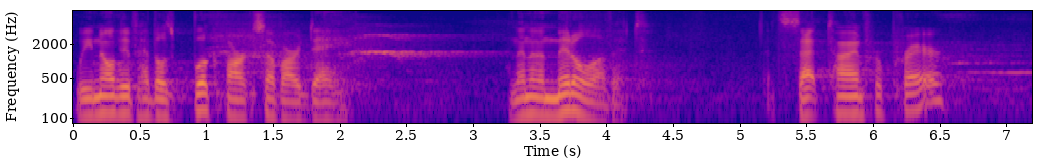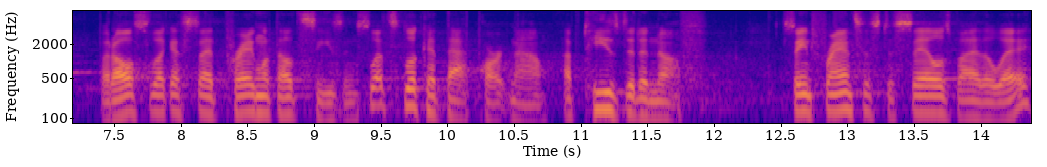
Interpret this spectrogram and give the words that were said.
we know we've had those bookmarks of our day. And then in the middle of it, it's set time for prayer, but also, like I said, praying without ceasing. So let's look at that part now. I've teased it enough. St. Francis de Sales, by the way,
